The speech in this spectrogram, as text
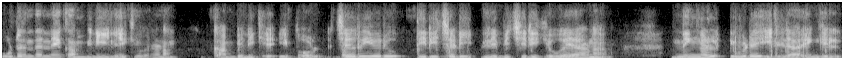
ഉടൻ തന്നെ കമ്പനിയിലേക്ക് വരണം. കമ്പനിക്ക് ഇപ്പോൾ ചെറിയൊരു തിരിച്ചടി ലഭിച്ചിരിക്കുകയാണ്. നിങ്ങൾ ഇവിടെ ഇല്ല എങ്കിൽ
